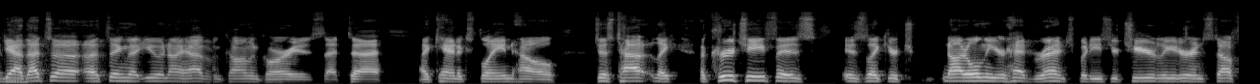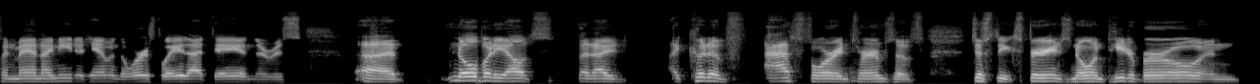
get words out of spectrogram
Yeah, that's a, a thing that you and I have in common, Corey, is that uh, I can't explain how just how like a crew chief is is like your not only your head wrench, but he's your cheerleader and stuff. And man, I needed him in the worst way that day, and there was uh, nobody else that I I could have asked for in terms of just the experience knowing Peterborough and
